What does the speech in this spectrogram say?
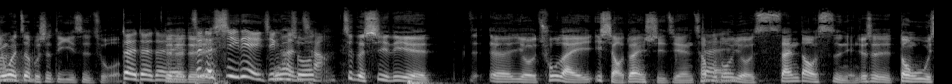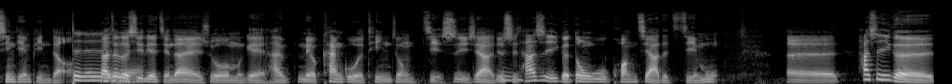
因为这不是第一次做。嗯、对对对对对，对，这个系列已经很长。这个系列呃有出来一小段时间，差不多有三到四年，就是动物新天频道。对对对。那这个系列简单来说，我们给还没有看过的听众解释一下，就是它是一个动物框架的节目。嗯、呃，它是一个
